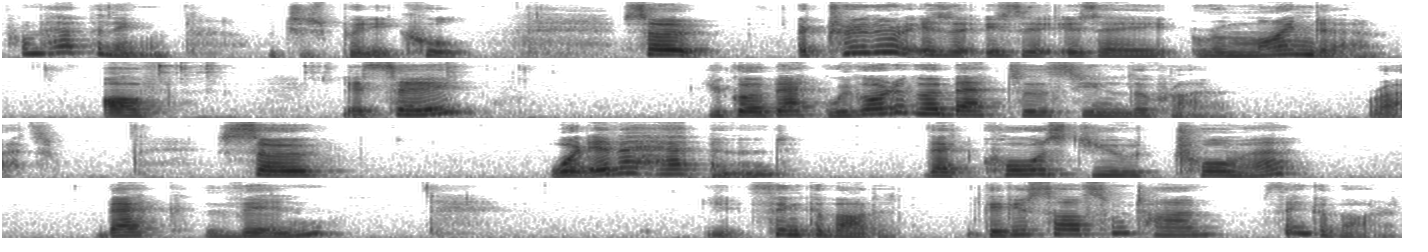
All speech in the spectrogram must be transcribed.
from happening, which is pretty cool. So a trigger is a, is a, is a reminder of, let's say, you go back, we got to go back to the scene of the crime. Right. So whatever happened that caused you trauma back then, think about it. Give yourself some time, think about it.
